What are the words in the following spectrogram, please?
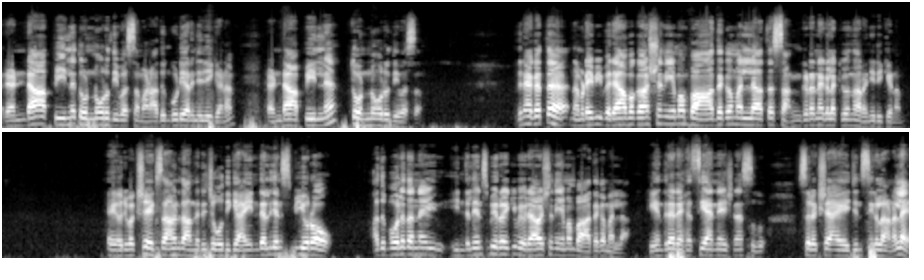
രണ്ടാം അപ്പീലിന് തൊണ്ണൂറ് ദിവസമാണ്. അതും കൂടി അറിഞ്ഞിരിക്കണം. രണ്ടാം അപ്പീലിന് തൊണ്ണൂറ് ദിവസം. ഇതിനകത്ത് നമ്മുടെ വിവരാവകാശ നിയമം ബാധകമല്ലാത്ത സംഘടനകളൊക്കെ ഒന്ന് അറിഞ്ഞിരിക്കണം. ഒരുപക്ഷെ എക്സാമിന് തന്നിട്ട് ചോദിക്കുക ഇന്റലിജൻസ് ബ്യൂറോ അതുപോലെ തന്നെ ഇന്റലിജൻസ് ബ്യൂറോയ്ക്ക് വിവരാവകാശ നിയമം ബാധകമല്ല. കേന്ദ്ര രഹസ്യാന്വേഷണ സുരക്ഷാ ഏജൻസികളാണ് അല്ലെ?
